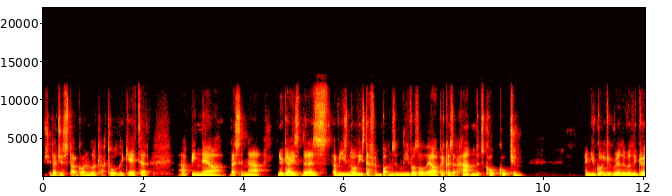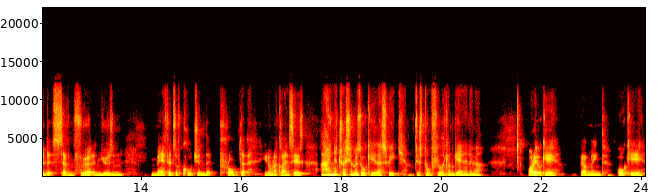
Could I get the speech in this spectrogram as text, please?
Should I just start going, look, I totally get it. I've been there, this and that. Know, guys, there is a reason all these different buttons and levers are there because it happens. It's called coaching. And you've got to get really, really good at sieving through it and using methods of coaching that prompt it. You know, when a client says, Aye, nutrition was okay this week, just don't feel like I'm getting anywhere. All right, okay, bear in mind, okay,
